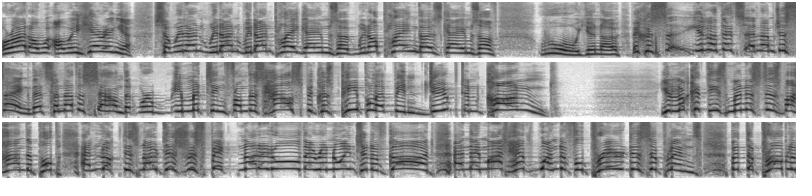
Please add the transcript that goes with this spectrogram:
All right, are we, are we, hearing you? So we don't, we don't, we don't play games of, we're not playing those games of, oh, you know, because, uh, you know, that's, and I'm just saying, that's another sound that we're emitting from this house because people have been duped and conned. You look at these ministers behind the pulpit, and look, there's no disrespect, not at all. They're anointed of God, and they might have wonderful prayer disciplines. But the problem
